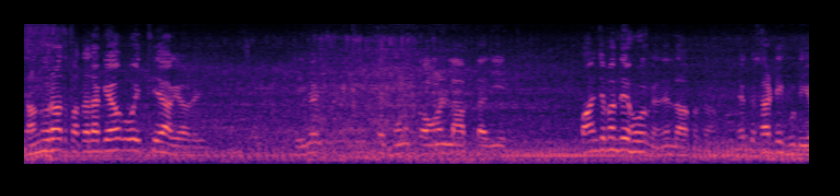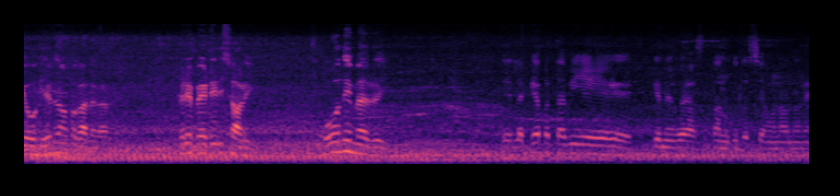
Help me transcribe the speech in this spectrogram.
ਸਾਨੂੰ ਰਾਤ ਪਤਾ ਲੱਗਿਆ ਉਹ ਇੱਥੇ ਆ ਗਿਆ ਉਰੇ। ਠੀਕ ਹੈ ਜੀ? ਤੇ ਹੁਣ ਕੌਣ ਲਾਪਤਾ ਜੀ? ਪੰਜ ਬੰਦੇ ਹੋਰ ਕਹਿੰਦੇ ਲਾਪਤਾ। ਇੱਕ ਸਾਡੀ ਗੁੱਡੀ ਉਹ ਜਿਹਦੇ ਨਾਲ ਆਪਾਂ ਗੱਲ ਕਰ ਰਹੇ। ਮੇਰੇ ਬੇਟੇ ਦੀ ਸਾਲੀ। ਉਹ ਨਹੀਂ ਮਿਲ ਰਹੀ। ਤੇ ਲੱਗਿਆ ਪਤਾ ਵੀ ਇਹ ਕਿਵੇਂ ਹੋਇਆ? ਸੀ ਤੁਹਾਨੂੰ ਕੋਈ ਦੱਸਿਆ ਹੋਣਾ ਉਹਨਾਂ ਨੇ?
